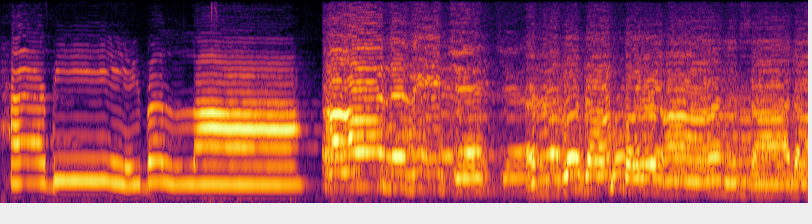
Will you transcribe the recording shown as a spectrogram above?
हबीब अल्लाह आन विच कुरान सारा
